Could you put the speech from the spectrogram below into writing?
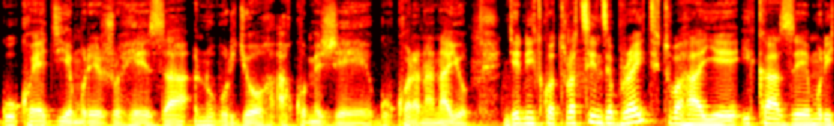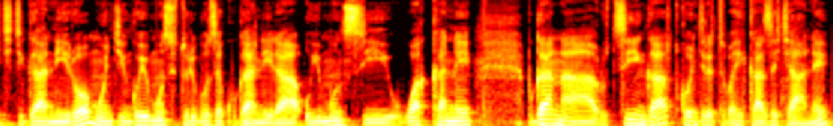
bw'uko yagiye muri ejo heza n'uburyo akomeje gukorana na yo. Njye nitwa turatsinze burayiti tubahaye ikaze muri iki kiganiro. Mu ngingo y'umunsi turi buze kuganira uyu munsi wa kane. Bwana rutsinga twongere tubahe ikaze cyane.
